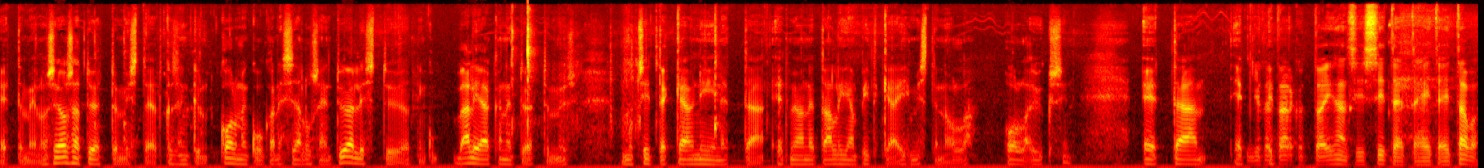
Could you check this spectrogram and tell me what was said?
että meillä on se osa työttömistä, jotka sen kolmen kuukauden sisällä usein työllistyy, niin kuin väliaikainen työttömyys, mutta sitten käy niin, että, että me annetaan liian pitkään ihmisten olla olla yksin. Että, et, Joka et, tarkoittaa ihan siis sitä, että heitä ei tava,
